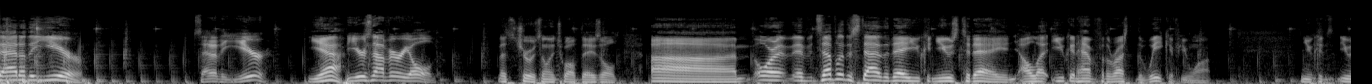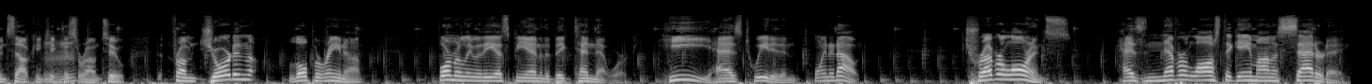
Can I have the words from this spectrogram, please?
Stat of the year. Stat of the year. Yeah, The year's not very old. that's true. It's only 12 days old. Um, or if it's definitely the stat of the day, you can use today, and I'll let you can have it for the rest of the week if you want. You can you and Sal can kick this around too. From Jordan Loparina, formerly with ESPN and the Big Ten Network, he has tweeted and pointed out Trevor Lawrence has never lost a game on a Saturday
